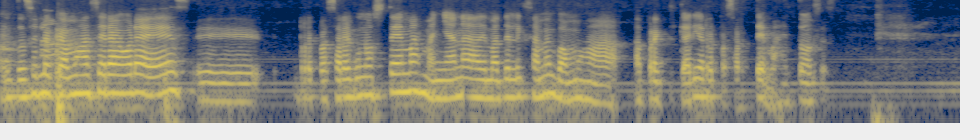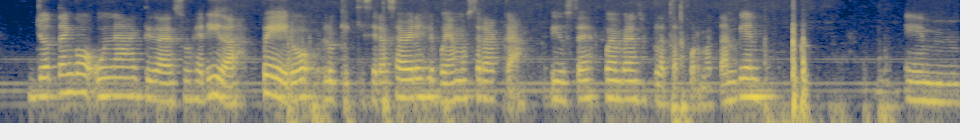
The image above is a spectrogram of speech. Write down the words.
Entonces lo que vamos a hacer ahora es eh, repasar algunos temas. Mañana, además del examen, vamos a, a practicar y a repasar temas. Entonces, yo tengo unas actividades sugeridas, pero lo que quisiera saber es, les voy a mostrar acá y ustedes pueden ver en su plataforma también. Em,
